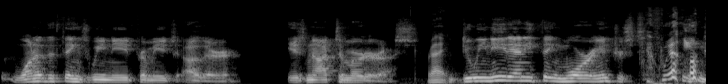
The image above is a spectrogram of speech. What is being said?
one of the things we need from each other is not to murder us. Right. Do we need anything more interesting well,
